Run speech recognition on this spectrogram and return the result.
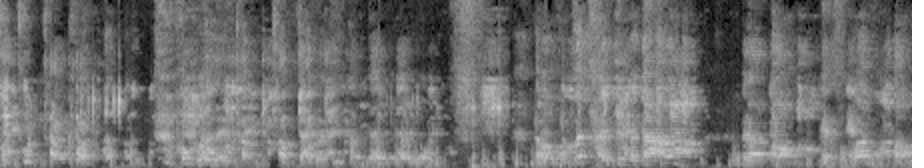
คนพุทธมากกว่าผมก็เลยทำทำใจบางทีทำใจไม่ได้ลงแต่ว่าผมก็ใช้เป็นประจำเวลาตอบอย่างสมมติว่าผมตอบ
